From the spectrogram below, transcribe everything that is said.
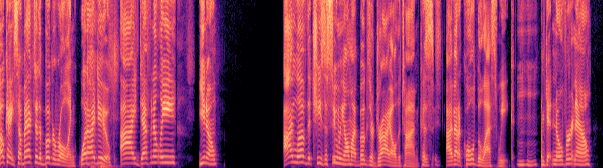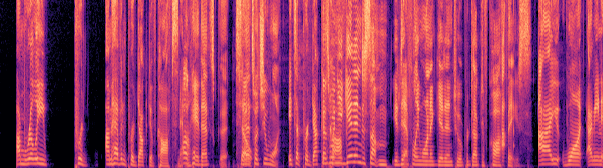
Okay, so back to the booger rolling. What I do, I definitely, you know, I love that she's assuming all my bugs are dry all the time because I've had a cold the last week. hmm I'm getting over it now. I'm really, pro- I'm having productive coughs now. Okay, that's good. So- that's what you want. It's a productive Because when you get into something, you definitely want to get into a productive cough phase. I want, I mean,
